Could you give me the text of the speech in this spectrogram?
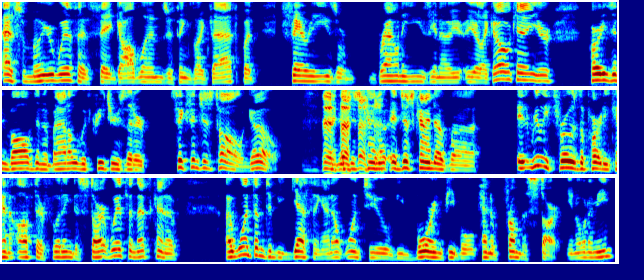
as familiar with as say goblins or things like that. But fairies or brownies, you know, you're, you're like, oh, okay, your party's involved in a battle with creatures that are six inches tall. Go, and it just kind of it just kind of uh, it really throws the party kind of off their footing to start with, and that's kind of I want them to be guessing. I don't want to be boring people kind of from the start. You know what I mean?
